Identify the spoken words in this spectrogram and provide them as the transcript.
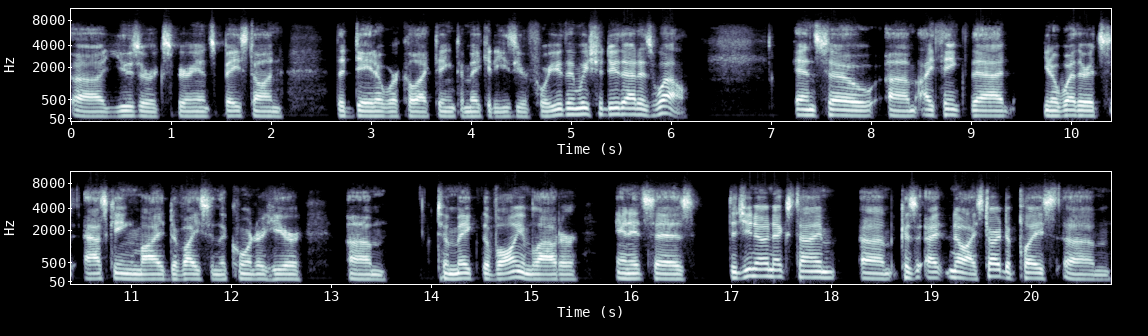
a, user experience based on the data we're collecting to make it easier for you, then we should do that as well. And so um, I think that you know whether it's asking my device in the corner here um, to make the volume louder and it says did you know next time because um, I no I started to place um,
